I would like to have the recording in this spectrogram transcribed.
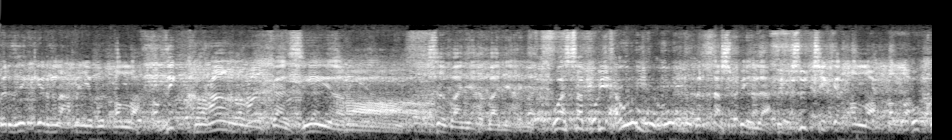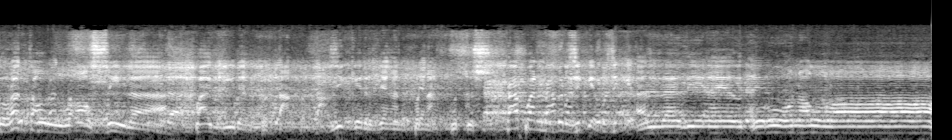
Berzikirlah menyebut Allah. Zikran kasira sebanyak-banyaknya. Wasabbihuhu. Bertasbihlah. Sucikan Allah. Bukratan wa asila. pagi dan petang zikir jangan pernah putus. Kapan berzikir? Alladzina yadhkuruna Allah.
